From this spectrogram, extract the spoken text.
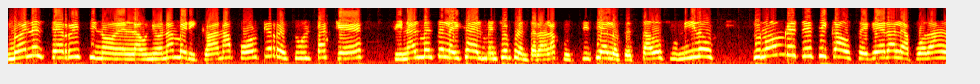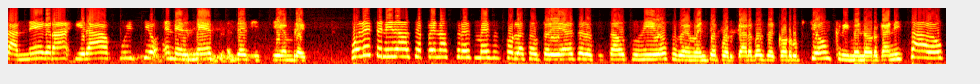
no en el Terry, sino en la Unión Americana, porque resulta que finalmente la hija del Mencho enfrentará a la justicia de los Estados Unidos. Su nombre es Jessica Oceguera, le apodan La Negra, irá a juicio en el mes de diciembre. Fue detenida hace apenas tres meses por las autoridades de los Estados Unidos, obviamente por cargos de corrupción, crimen organizado,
